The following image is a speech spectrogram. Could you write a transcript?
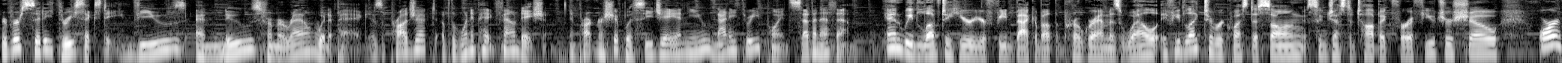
River City 360 Views and News from Around Winnipeg is a project of the Winnipeg Foundation in partnership with CJNU 93.7 FM. And we'd love to hear your feedback about the program as well. If you'd like to request a song, suggest a topic for a future show, or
